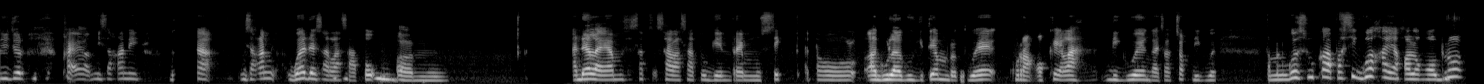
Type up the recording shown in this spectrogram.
Jujur kayak misalkan nih, misalkan gue ada salah satu em, ada lah ya salah satu genre musik atau lagu-lagu gitu yang menurut gue kurang oke lah di gue nggak cocok di gue. Temen gue suka pasti gue kayak kalau ngobrol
